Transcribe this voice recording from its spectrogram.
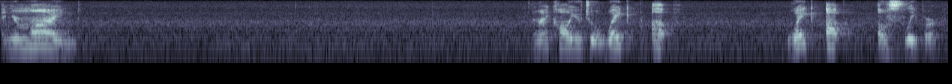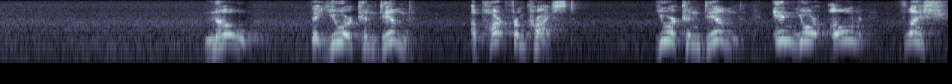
and your mind. And I call you to wake up. Wake up, O sleeper. Know that you are condemned apart from Christ. You are condemned in your own flesh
